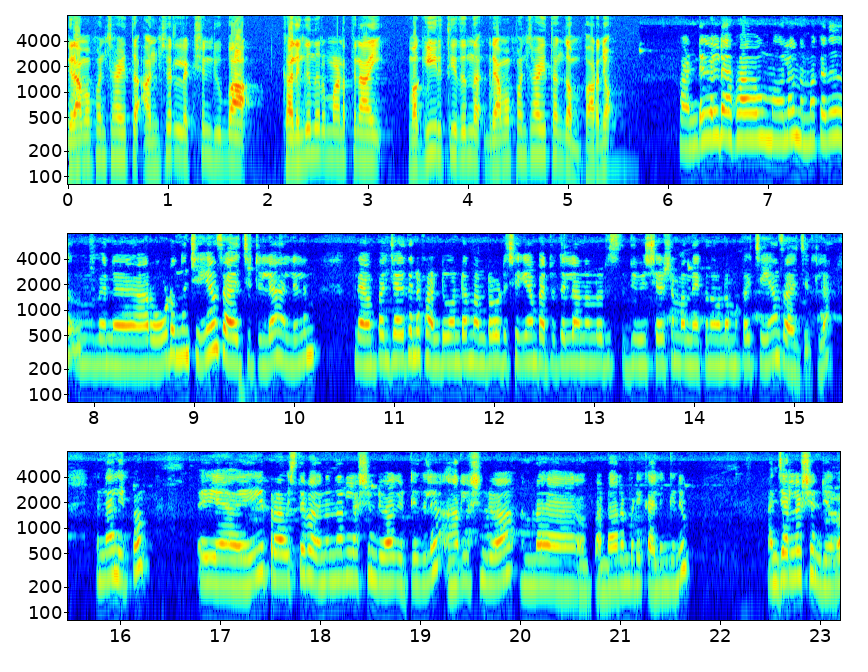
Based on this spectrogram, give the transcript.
ഗ്രാമപഞ്ചായത്ത് അഞ്ചര ലക്ഷം രൂപ കലിങ്ക് നിർമ്മാണത്തിനായി വകയിരുത്തിയതെന്ന് ഗ്രാമപഞ്ചായത്ത് അംഗം പറഞ്ഞു. ഫണ്ടുകളുടെ അഭാവം മൂലം നമുക്കത് പിന്നെ ആ റോഡൊന്നും ചെയ്യാൻ സാധിച്ചിട്ടില്ല. അല്ലെങ്കിലും ഗ്രാമപഞ്ചായത്തിന്റെ ഫണ്ട് കൊണ്ട് മൺ റോഡ് ചെയ്യാൻ പറ്റത്തില്ല എന്നുള്ളൊരു സ്ഥിതിവിശേഷം വന്നേക്കുന്നതുകൊണ്ട് നമുക്കത് ചെയ്യാൻ സാധിച്ചിട്ടില്ല. എന്നാൽ ഇപ്പം ഈ പ്രാവശ്യത്തെ പതിനൊന്നര ലക്ഷം രൂപ കിട്ടിയതിൽ ആറ് ലക്ഷം രൂപ നമ്മുടെ പണ്ടാരമ്പടി കലിങ്കിനും അഞ്ചര ലക്ഷം രൂപ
